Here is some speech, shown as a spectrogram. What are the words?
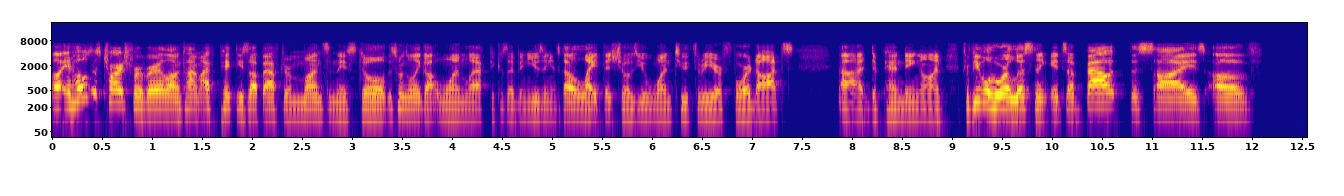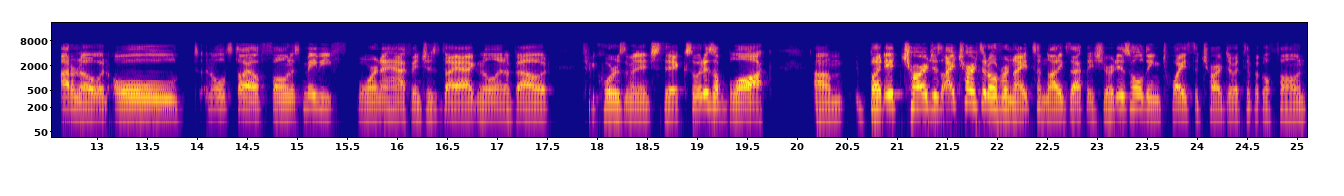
Uh, it holds its charge for a very long time. I've picked these up after months, and they still. This one's only got one left because I've been using. it. It's got a light that shows you one, two, three, or four dots, uh, depending on. For people who are listening, it's about the size of, I don't know, an old an old style phone. It's maybe four and a half inches diagonal and about three quarters of an inch thick. So it is a block. Um, but it charges. I charged it overnight, so I'm not exactly sure. It is holding twice the charge of a typical phone,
